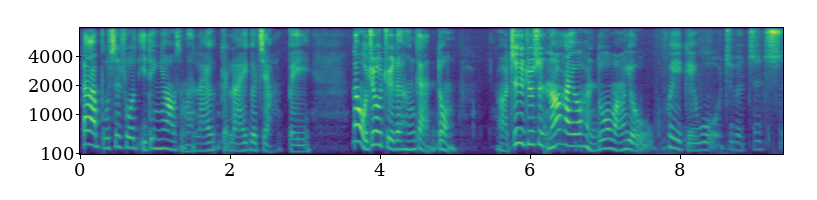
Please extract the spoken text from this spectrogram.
大家不是说一定要什么来来一个奖杯，那我就觉得很感动。啊，这个就是，然后还有很多网友会给我这个支持，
